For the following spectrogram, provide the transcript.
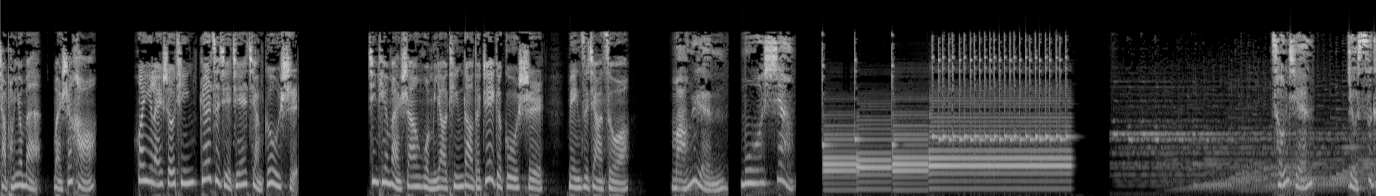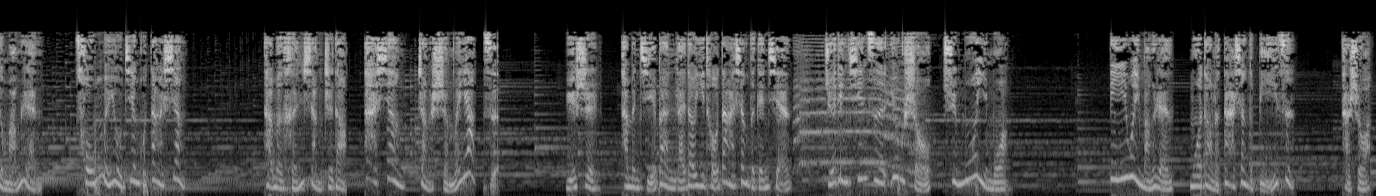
小朋友们，晚上好！欢迎来收听鸽子姐姐讲故事。今天晚上我们要听到的这个故事，名字叫做《盲人摸象》。从前有四个盲人，从没有见过大象，他们很想知道大象长什么样子，于是。他们结伴来到一头大象的跟前，决定亲自用手去摸一摸。第一位盲人摸到了大象的鼻子，他说：“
